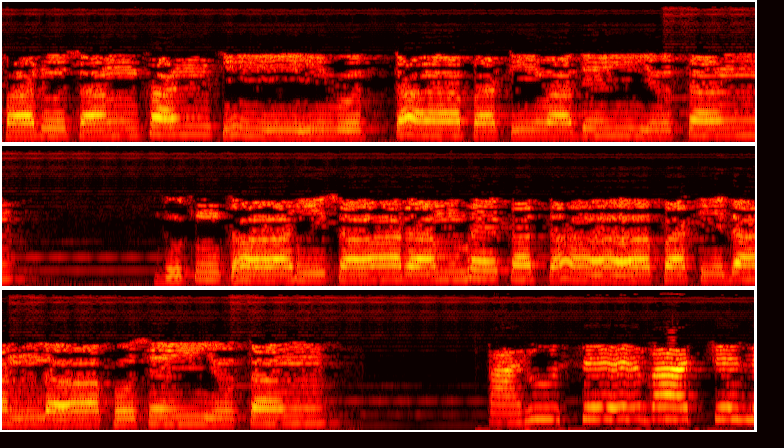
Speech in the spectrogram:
පරුසං කංචි උත්තාපටිවදෙය්‍යුතං දුක්ඛාහි සාරම්භ කතා පටිදණ්ඩා පුසෙය්‍යුතං පරුස වචන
